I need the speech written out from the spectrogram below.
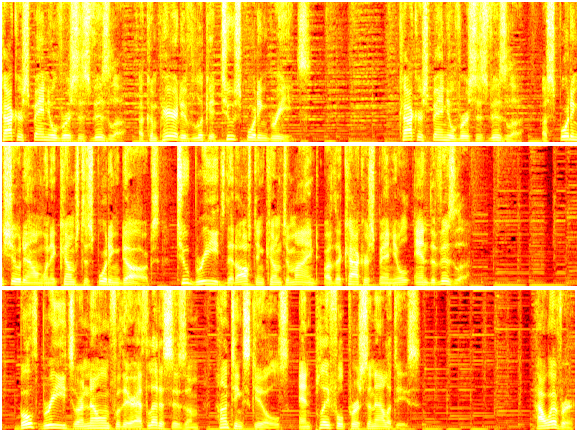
Cocker Spaniel vs. Vizsla, a comparative look at two sporting breeds. Cocker Spaniel vs. Vizsla, a sporting showdown when it comes to sporting dogs. Two breeds that often come to mind are the Cocker Spaniel and the Vizsla. Both breeds are known for their athleticism, hunting skills, and playful personalities. However,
